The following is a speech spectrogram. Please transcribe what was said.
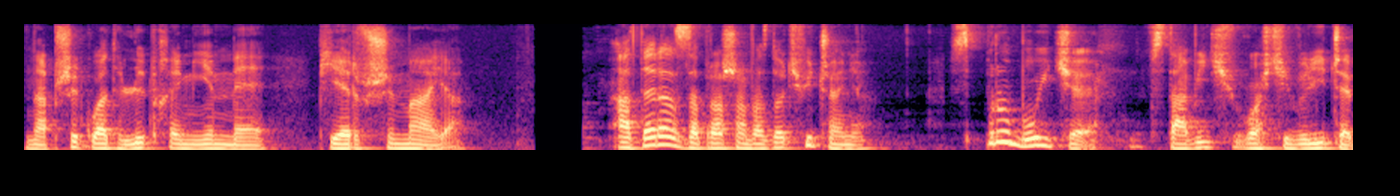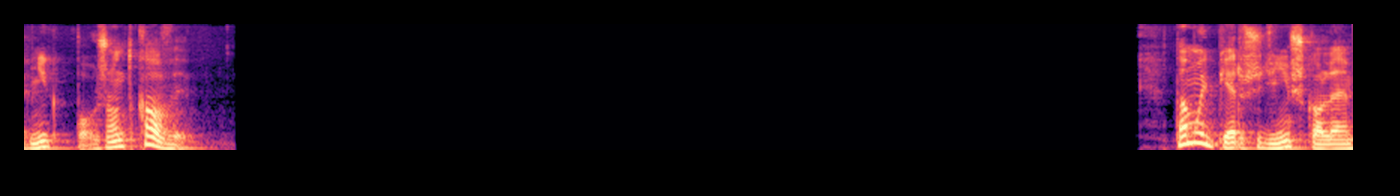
Na przykład le premier mai, 1 maja. A teraz zapraszam Was do ćwiczenia. Spróbujcie wstawić właściwy liczebnik porządkowy. To mój pierwszy dzień w szkole.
